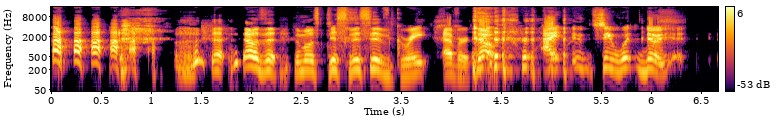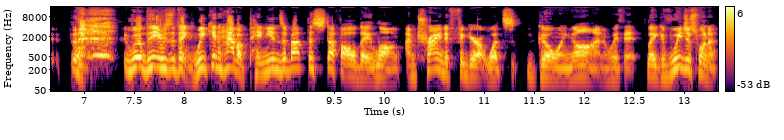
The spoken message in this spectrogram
that, that was the, the most dismissive great ever. No, I see. What no, well, here's the thing: we can have opinions about this stuff all day long. I'm trying to figure out what's going on with it. Like, if we just want to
